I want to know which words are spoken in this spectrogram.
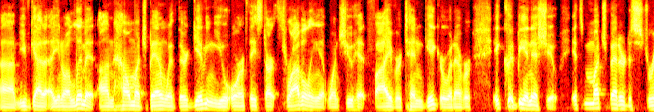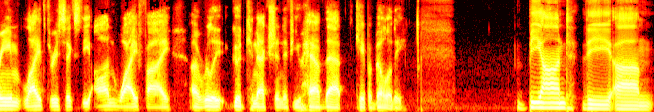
um, you've got a, you know a limit on how much bandwidth they're giving you or if they start throttling it once you hit 5 or 10 gig or whatever it could be an issue. It's much better to stream live 360 on wi-fi a really good connection if you have that capability. Beyond the um,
